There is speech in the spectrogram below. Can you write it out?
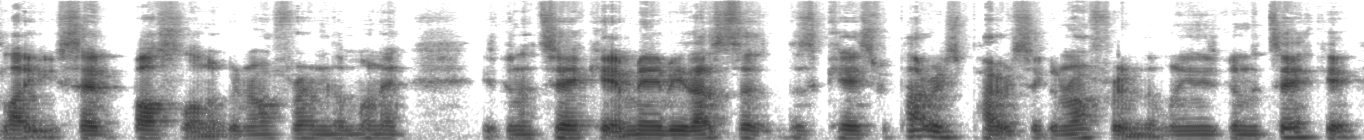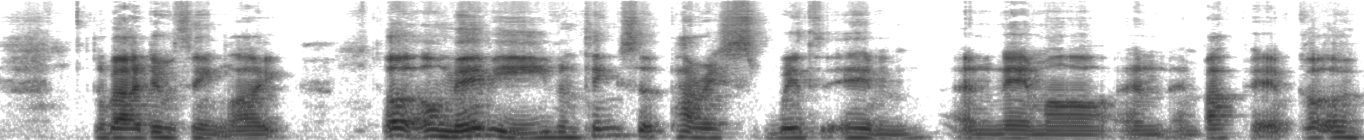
like you said Barcelona are going to offer him the money, he's going to take it, and maybe that's the, the case with Paris. Paris are going to offer him the money, he's going to take it. But I do think like or, or maybe even thinks that Paris with him and Neymar and, and Mbappe have got a,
